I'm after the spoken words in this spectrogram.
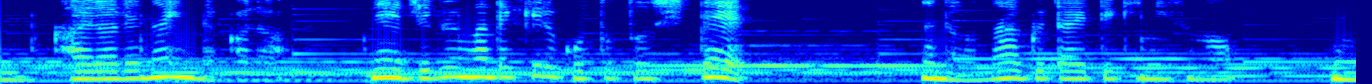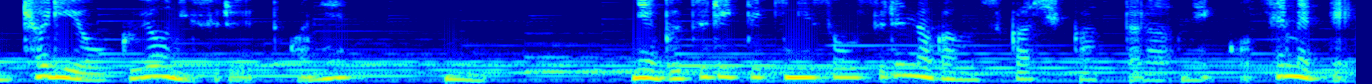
うん、変えられないんだから、ね、自分ができることとして、なんだろうな、具体的にその、うん、距離を置くようにするとかね、うん、ね、物理的にそうするのが難しかったらね、こうせめて、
